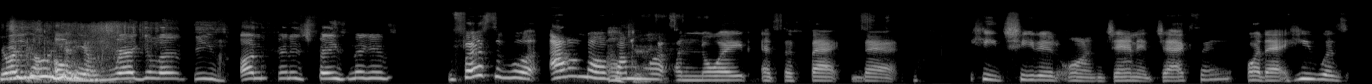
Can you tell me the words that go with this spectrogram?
George these Clooney, get him. regular, these unfinished face niggas, First of all, I don't know if Okay. I'm more annoyed at the fact that he cheated on Janet Jackson or that he was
